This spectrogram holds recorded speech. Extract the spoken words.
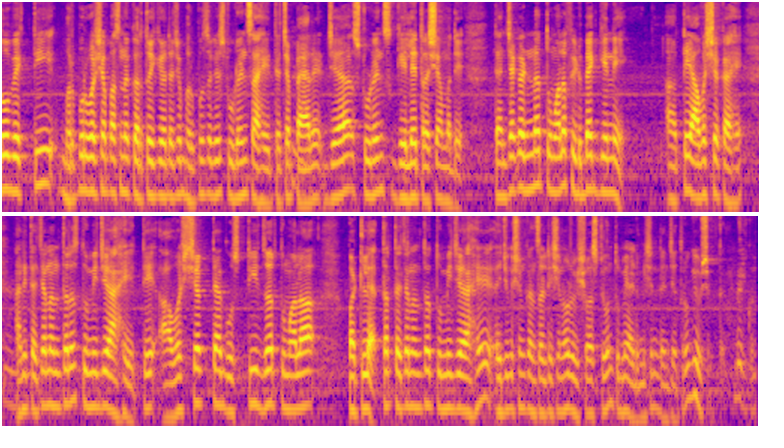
तो व्यक्ती भरपूर वर्षापासून करतोय किंवा त्याचे भरपूर सगळे स्टुडंट्स आहेत त्याच्या पॅरे ज्या स्टुडंट्स गेलेत रशियामध्ये त्यांच्याकडनं तुम्हाला फीडबॅक घेणे ते आवश्यक आहे. आणि त्याच्यानंतरच तुम्ही जे आहे ते आवश्यक त्या गोष्टी जर तुम्हाला पटल्या तर त्याच्यानंतर तुम्ही जे आहे एज्युकेशन कन्सल्टेशनवर विश्वास ठेवून तुम्ही ॲडमिशन त्यांच्या थ्रू घेऊ शकता. बिलकुल.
